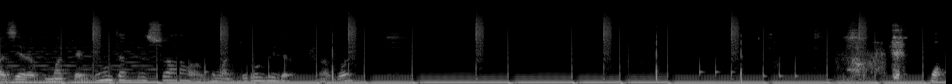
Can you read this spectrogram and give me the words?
Fazer alguma pergunta, pessoal? Alguma dúvida, por favor? Bom,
